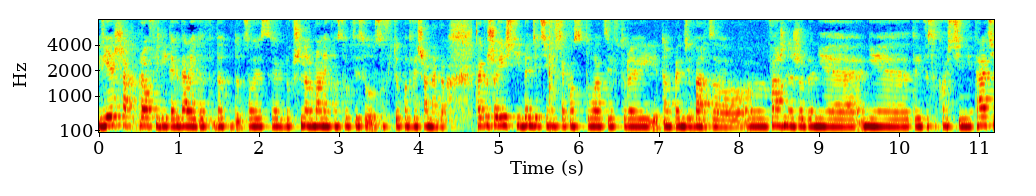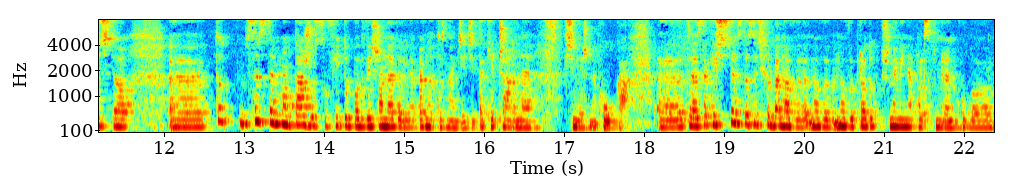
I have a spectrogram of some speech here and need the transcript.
wieszak, profil i tak dalej, do, do, do, co jest jakby przy normalnej konstrukcji sufitu podwieszanego. Także jeśli będziecie mieć taką sytuację, w której no, będzie bardzo ważne, żeby nie, nie tej wysokości nie tracić, to, e, to system montażu sufitu podwieszonego i na pewno to znajdziecie, takie czarne, śmieszne kółka. E, to jest, jakieś, to jest dosyć chyba nowy, nowy, nowy produkt, przynajmniej na polskim rynku, bo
